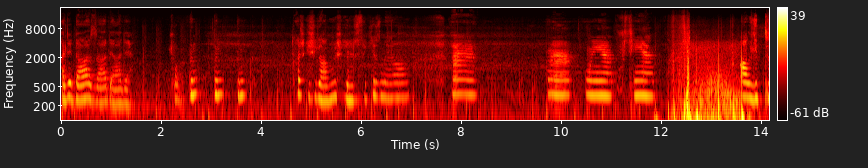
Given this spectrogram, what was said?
Hadi daha hızlı hadi hadi. Çok dın dın dın. Kaç kişi kalmış? 58 ne ya? Aa. Aa, uya, fışıya. Al gitti.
